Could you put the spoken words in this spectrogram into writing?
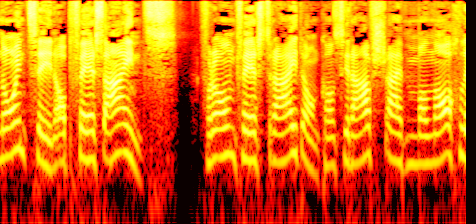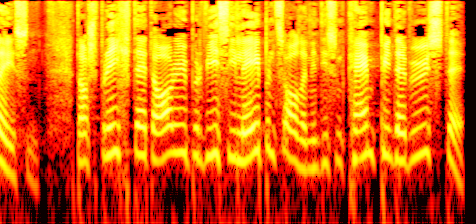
19, äh, ab Vers 1. Vor allem Vers 3 dann, kannst du dir aufschreiben, mal nachlesen. Da spricht er darüber, wie sie leben sollen in diesem Camp in der Wüste.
